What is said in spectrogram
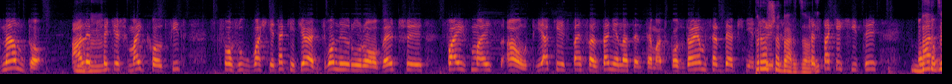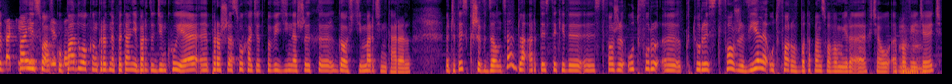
znam to, ale przecież Mike Oldfield stworzył właśnie takie dzieła jak dzwony rurowe czy Five Miles Out. Jakie jest Państwa zdanie na ten temat? Pozdrawiam serdecznie. Proszę Czy bardzo. Przez takie hity Bardzo, Panie nie- nie Sławku, są- padło konkretne pytanie, bardzo dziękuję. E, Proszę słuchać odpowiedzi naszych e, gości. Marcin Karel, czy to jest krzywdzące dla artysty, kiedy e, stworzy utwór, e, który stworzy wiele utworów, bo to pan Sławomir e, chciał e, powiedzieć,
